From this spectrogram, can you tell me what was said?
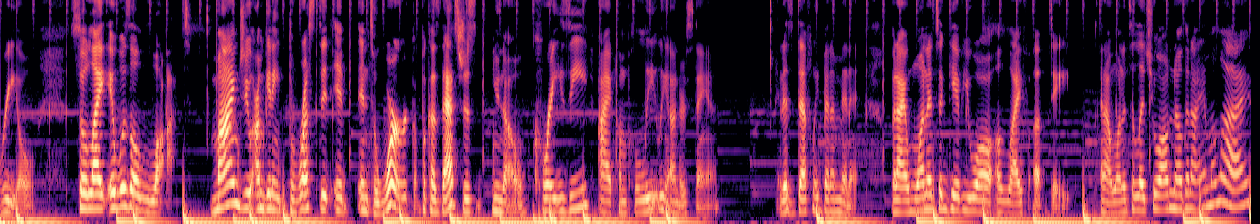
real. So, like, it was a lot. Mind you, I'm getting thrusted in, into work because that's just, you know, crazy. I completely understand. It has definitely been a minute, but I wanted to give you all a life update. And I wanted to let you all know that I am alive.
